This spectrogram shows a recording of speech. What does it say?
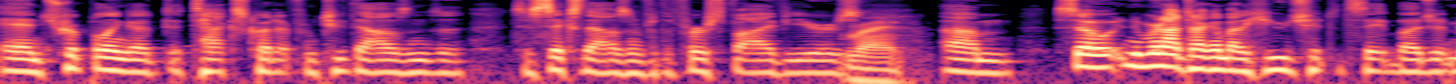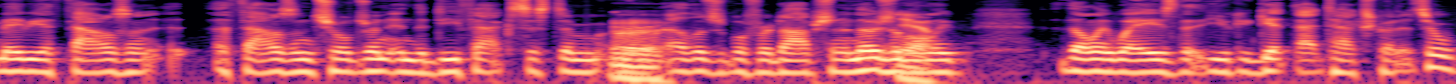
and tripling a, a tax credit from 2,000 to, to 6,000 for the first five years. Right. Um, so we're not talking about a huge hit to the state budget. Maybe a thousand a thousand children in the DFACS system are Mm. eligible for adoption, and those are Yeah. the only the only ways that you could get that tax credit. So,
